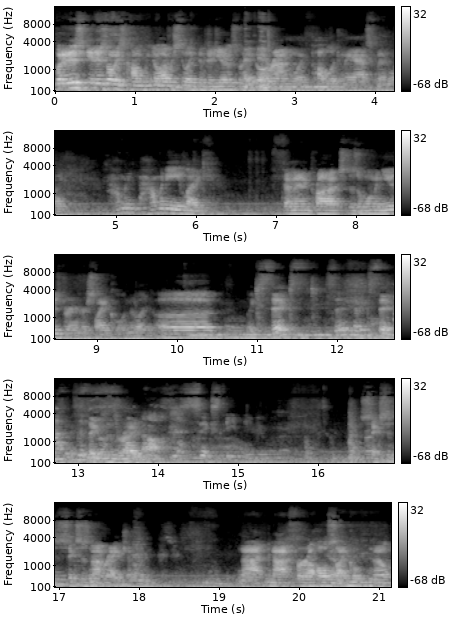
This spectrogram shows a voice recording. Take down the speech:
but it is it is always common. You know, ever see like the videos where they go around in like public and they ask men like, how many how many like feminine products does a woman use during her cycle? And they're like, uh, like six, six, I think six. Six is right. Sixty Six is six is not right, gentlemen. Not not for a whole cycle. No.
